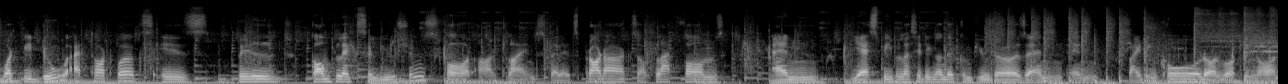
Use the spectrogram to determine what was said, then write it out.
What we do at ThoughtWorks is build complex solutions for our clients, whether it's products or platforms. And yes, people are sitting on their computers and, and writing code or working on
